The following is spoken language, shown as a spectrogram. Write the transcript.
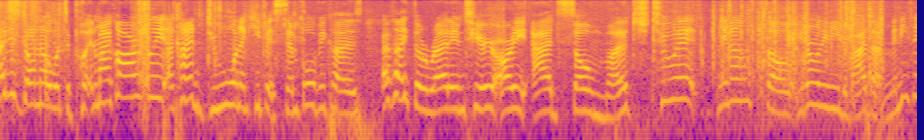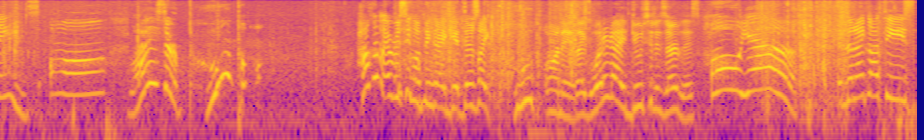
I just don't know what to put in my car. Really, I kind of do want to keep it simple because I feel like the red interior already adds so much to it, you know? So you don't really need to buy that many things. Aw, why is there poop? How come every single thing I get, there's like poop on it? Like, what did I do to deserve this? Oh, yeah. And then I got these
